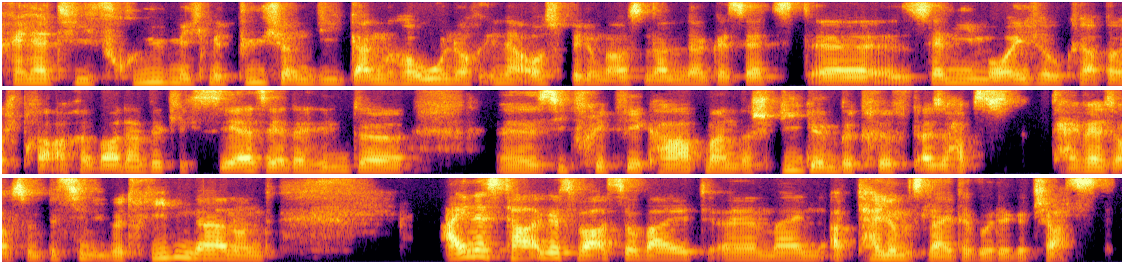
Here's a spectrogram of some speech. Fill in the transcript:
relativ früh mich mit Büchern wie Gang Ho noch in der Ausbildung auseinandergesetzt. Äh, Sammy Moito, Körpersprache, war da wirklich sehr, sehr dahinter. Äh, Siegfried W. Karpmann, was Spiegeln betrifft. Also habe es teilweise auch so ein bisschen übertrieben dann. Und eines Tages war es soweit, äh, mein Abteilungsleiter wurde gejust.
